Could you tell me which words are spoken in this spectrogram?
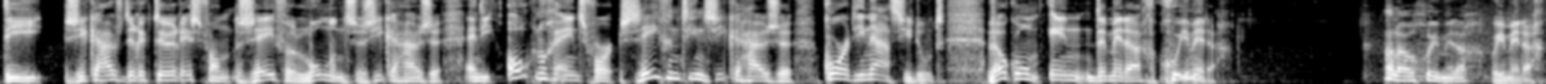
die ziekenhuisdirecteur is van zeven Londense ziekenhuizen en die ook nog eens voor 17 ziekenhuizen coördinatie doet. Welkom in de middag. Goedemiddag. Hallo, goedemiddag. Goedemiddag.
